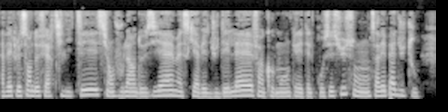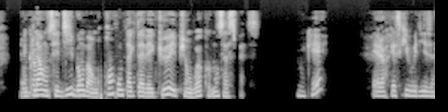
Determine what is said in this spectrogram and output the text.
avec le centre de fertilité, si on voulait un deuxième, est-ce qu'il y avait du délai, enfin comment quel était le processus, on savait pas du tout. Donc là on s'est dit bon bah on reprend contact avec eux et puis on voit comment ça se passe. Ok. Et alors qu'est-ce qu'ils vous disent?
